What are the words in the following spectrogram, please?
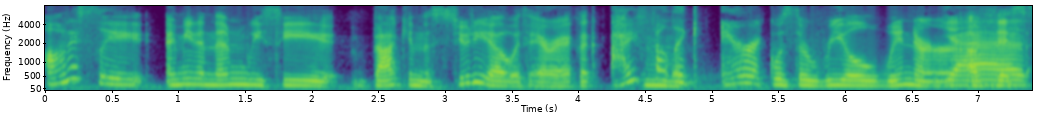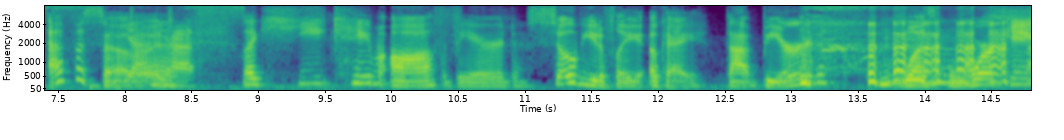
honestly, I mean, and then we see back in the studio with Eric, like, I felt mm-hmm. like Eric was the real winner of this episode. Yes. yes. Like, he came off The beard. so beautifully. Okay, that beard was working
